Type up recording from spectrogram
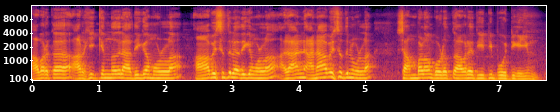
അവർക്ക് അർഹിക്കുന്നതിലധികമുള്ള ആവശ്യത്തിലധികമുള്ള അനാവശ്യത്തിനുള്ള ശമ്പളം കൊടുത്ത് അവരെ തീറ്റിപ്പോറ്റുകയും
